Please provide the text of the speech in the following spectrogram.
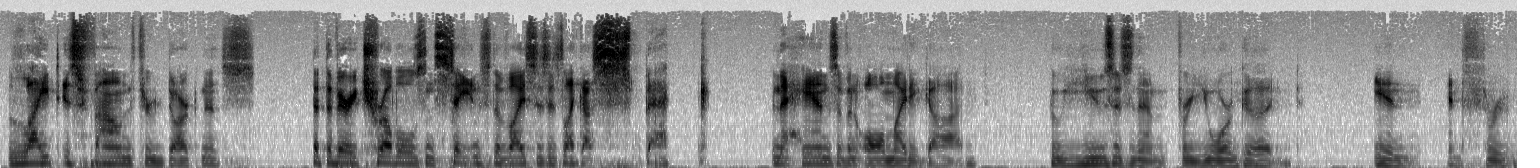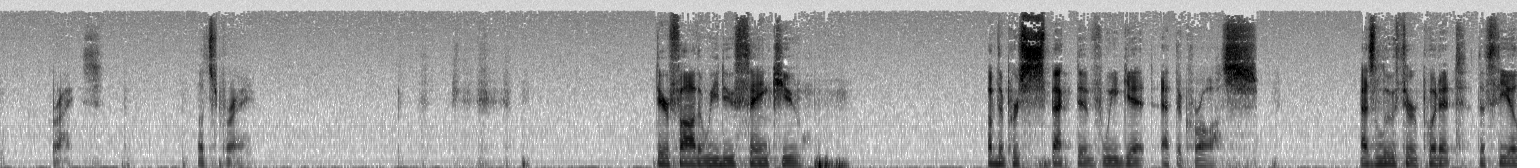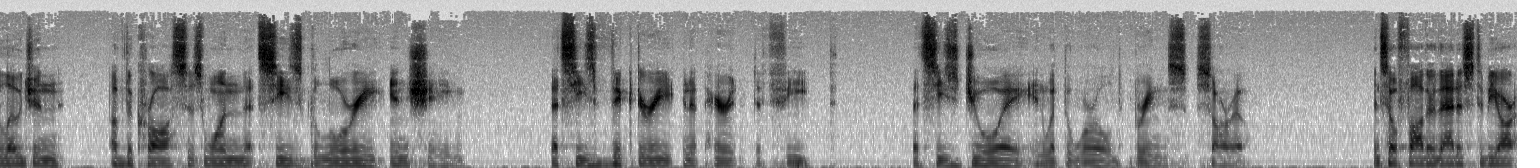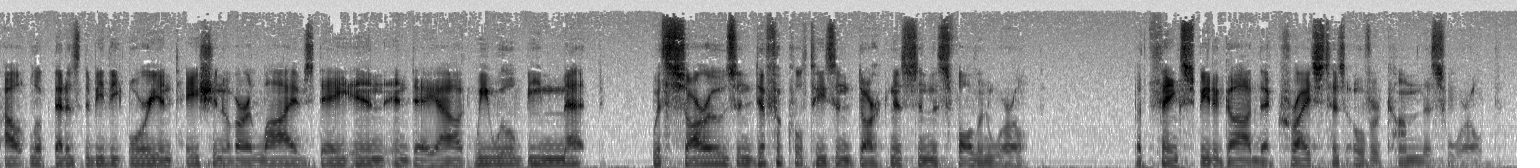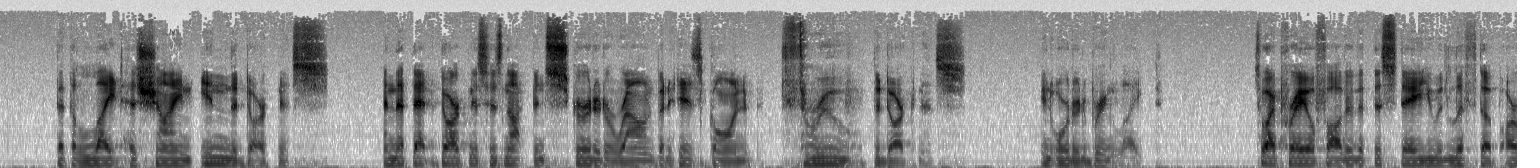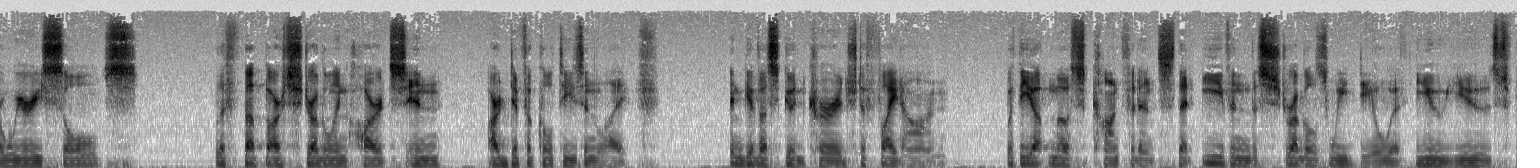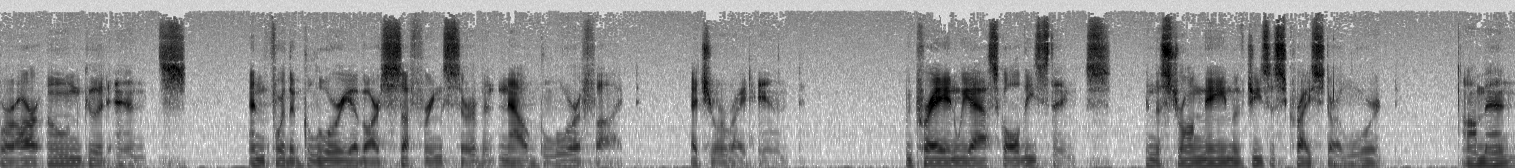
light is found through darkness, that the very troubles and Satan's devices is like a speck in the hands of an almighty God who uses them for your good in and through Christ. Let's pray. Dear Father, we do thank you of the perspective we get at the cross. As Luther put it, the theologian of the cross is one that sees glory in shame, that sees victory in apparent defeat, that sees joy in what the world brings sorrow. And so, Father, that is to be our outlook. That is to be the orientation of our lives day in and day out. We will be met with sorrows and difficulties and darkness in this fallen world. But thanks be to God that Christ has overcome this world, that the light has shined in the darkness, and that that darkness has not been skirted around, but it has gone through the darkness in order to bring light. So I pray, O oh Father, that this day you would lift up our weary souls, lift up our struggling hearts in our difficulties in life, and give us good courage to fight on with the utmost confidence that even the struggles we deal with, you use for our own good ends and for the glory of our suffering servant, now glorified at your right hand. We pray and we ask all these things in the strong name of Jesus Christ our Lord. Amen.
